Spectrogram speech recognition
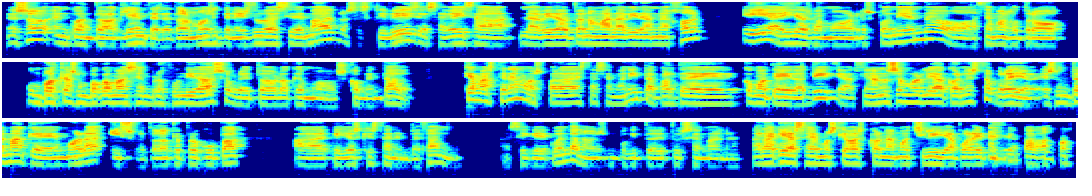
eso en cuanto a clientes. De todos modos, si tenéis dudas y demás, nos escribís, ya sabéis, a La Vida Autónoma, La Vida Mejor, y ahí os vamos respondiendo o hacemos otro, un podcast un poco más en profundidad sobre todo lo que hemos comentado. ¿Qué más tenemos para esta semanita? Aparte de cómo te ha ido a ti, que al final nos hemos liado con esto, pero oye, es un tema que mola y sobre todo que preocupa a aquellos que están empezando. Así que cuéntanos un poquito de tu semana. Ahora que ya sabemos que vas con la mochililla por ahí para abajo.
